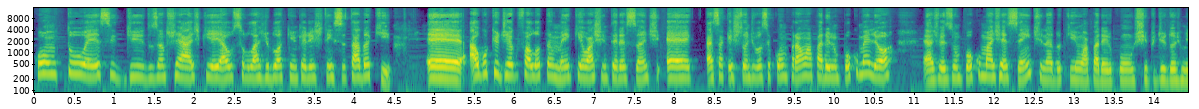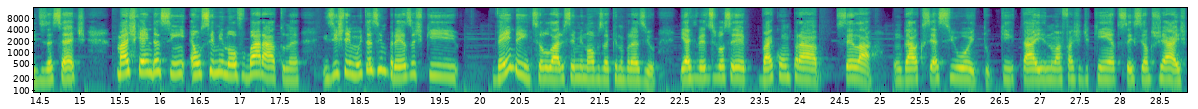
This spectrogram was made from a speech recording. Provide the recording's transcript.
quanto esse de 200 reais, que é o celular de bloquinho que a gente tem citado aqui. É, algo que o Diego falou também, que eu acho interessante, é essa questão de você comprar um aparelho um pouco melhor, é, às vezes um pouco mais recente, né, do que um aparelho com chip de 2017, mas que ainda assim é um seminovo barato, né? Existem muitas empresas que vendem celulares seminovos aqui no Brasil, e às vezes você vai comprar, sei lá, um Galaxy S8, que está aí numa faixa de 500, 600 reais,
